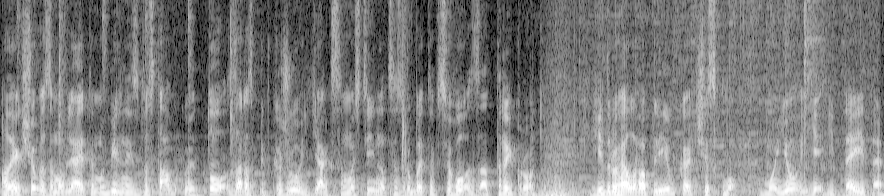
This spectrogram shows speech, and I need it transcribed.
Але якщо ви замовляєте мобільний з доставкою, то зараз підкажу, як самостійно це зробити всього за три кроки: гідрогелева плівка чи скло. Моє є і те, і те.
